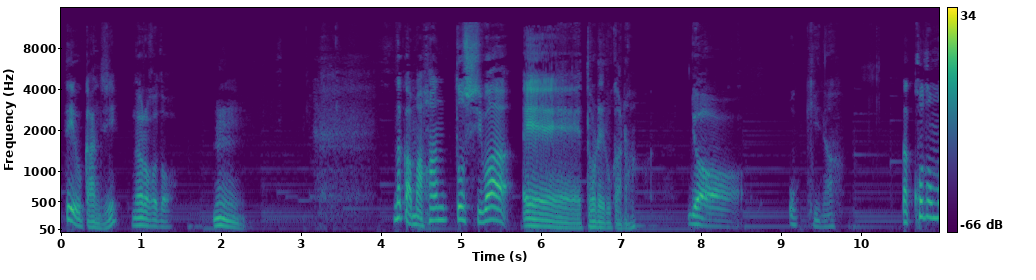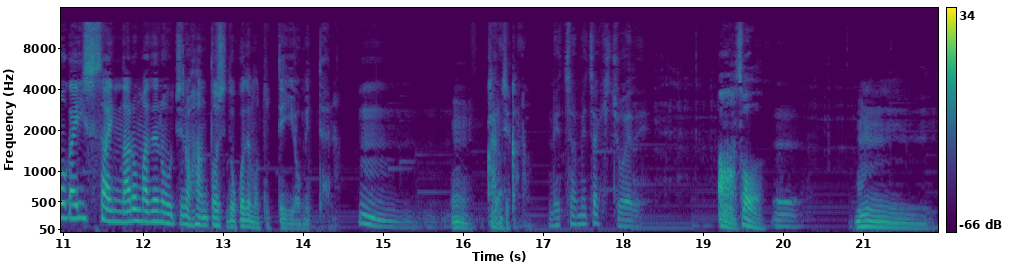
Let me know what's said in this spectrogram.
っていう感じなるほど。うん。だからまあ半年は、えー、取れるかな。いやー、大きいな。だ子供が1歳になるまでのうちの半年どこでも取っていいよみたいな。うん。うん。感じかな。めちゃめちゃ貴重やで。ああ、そうん。う。うーん。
